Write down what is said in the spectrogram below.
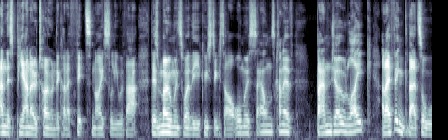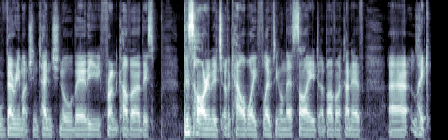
and this piano tone that kind of fits nicely with that. There's moments where the acoustic guitar almost sounds kind of banjo like, and I think that's all very much intentional. The the front cover, this bizarre image of a cowboy floating on their side above a kind of uh, like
